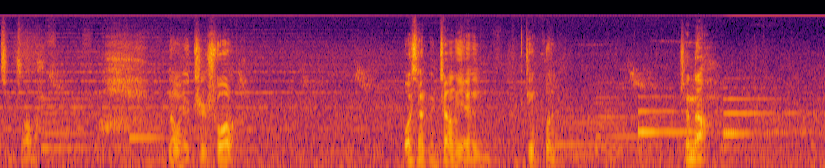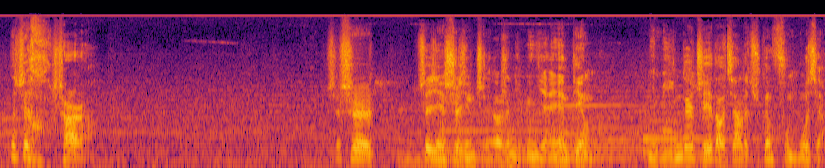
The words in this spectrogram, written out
请说吧。啊那我就直说了，我想跟张岩订婚。真的啊？那这好事儿啊。只是这件事情，只要是你跟妍妍定了，你们应该直接到家里去跟父母讲，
